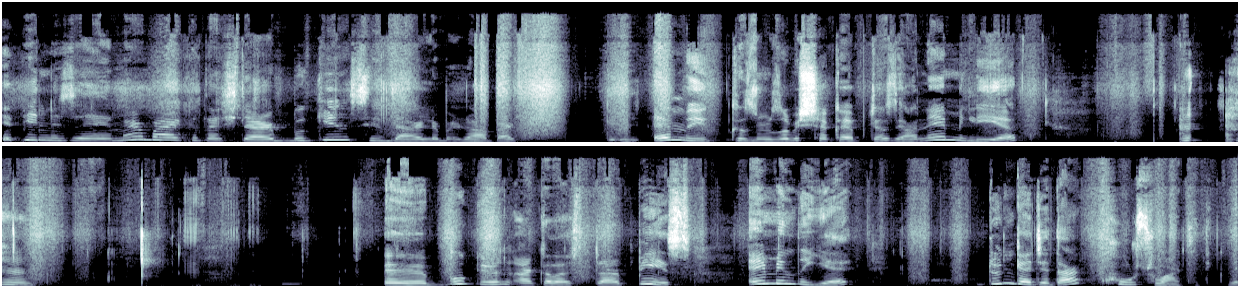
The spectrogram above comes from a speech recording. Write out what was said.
Hepinize merhaba arkadaşlar. Bugün sizlerle beraber en büyük kızımıza bir şaka yapacağız. Yani Emily'ye. Ee, bugün arkadaşlar biz Emily'ye dün geceden kurs var dedik ve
